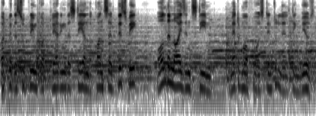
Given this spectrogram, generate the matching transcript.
But with the Supreme Court clearing the stay on the concert this week, all the noise and steam metamorphosed into lilting music.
